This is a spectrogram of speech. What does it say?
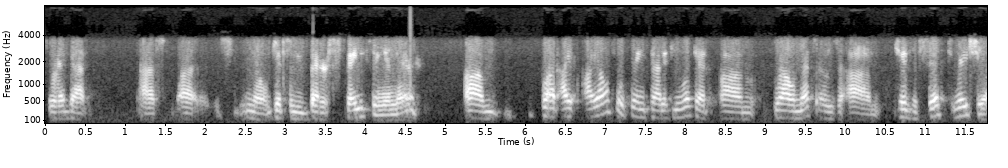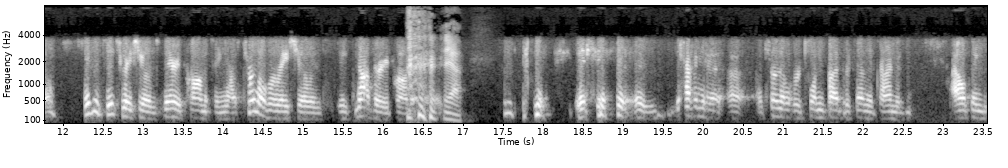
spread that, uh, uh, you know, get some better spacing in there. Um, but I, I also think that if you look at um, Raul Neto's um, his assist ratio, his assist ratio is very promising. Now his turnover ratio is is not very promising. yeah. Having a, a, a turnover 25% of the time is, I don't think,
